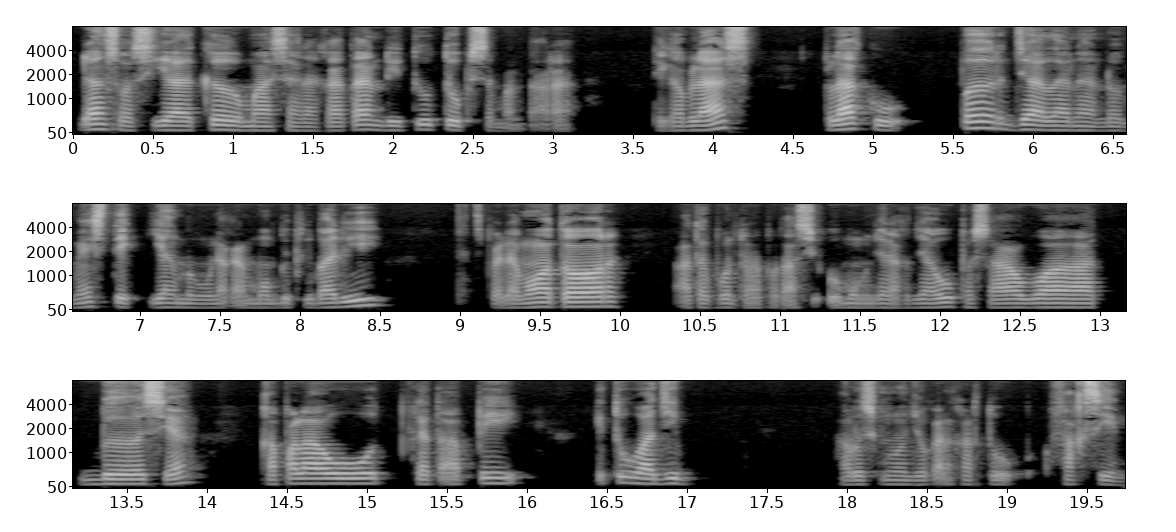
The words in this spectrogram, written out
dan sosial kemasyarakatan ditutup sementara. 13. Pelaku perjalanan domestik yang menggunakan mobil pribadi sepeda motor, ataupun transportasi umum jarak jauh, pesawat, bus ya, kapal laut, kereta api, itu wajib harus menunjukkan kartu vaksin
